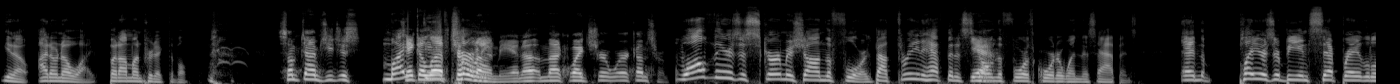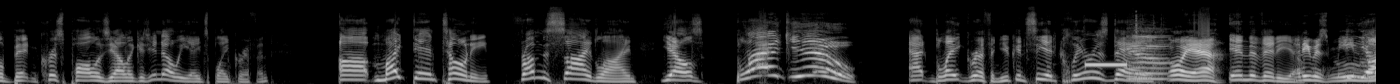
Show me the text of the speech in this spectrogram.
you know I don't know why, but I'm unpredictable. Sometimes you just Mike take a left turn on me, and I'm not quite sure where it comes from. while there's a skirmish on the floor, it's about three and a half minutes to go in the fourth quarter when this happens. And the players are being separated a little bit, and Chris Paul is yelling because you know he hates Blake Griffin. Uh, Mike D'Antoni from the sideline yells, Blank you! At Blake Griffin. You can see it clear as day Oh yeah, in the video. and he was mean He yells,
